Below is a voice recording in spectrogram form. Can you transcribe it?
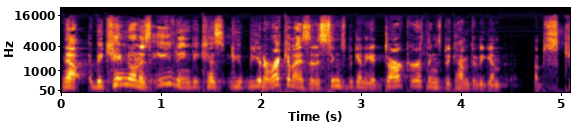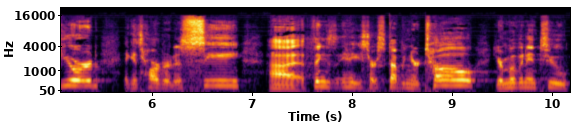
Now, it became known as evening because you begin to recognize that as things begin to get darker, things become to become obscured, it gets harder to see. Uh, things, hey, you start stubbing your toe, you're moving into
